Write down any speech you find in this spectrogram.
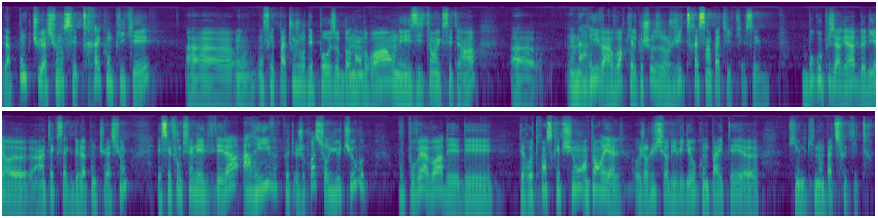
La ponctuation, c'est très compliqué. on ne fait pas toujours des pauses au bon endroit, on est hésitant, etc on arrive à avoir quelque chose aujourd'hui très sympathique. C'est beaucoup plus agréable de lire euh, un texte avec de la ponctuation. Et ces fonctionnalités-là arrivent, je crois, sur YouTube. Vous pouvez avoir des, retranscriptions en temps réel. Aujourd'hui, sur des vidéos qui n'ont pas, été, euh, qui, n'ont pas de sous-titres.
